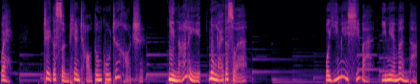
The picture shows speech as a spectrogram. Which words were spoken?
喂，这个笋片炒冬菇真好吃，你哪里弄来的笋？”我一面洗碗一面问他：“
